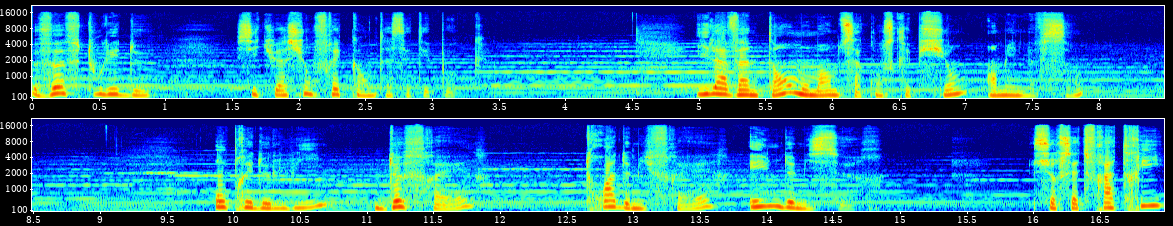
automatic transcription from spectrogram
veufs tous les deux, situation fréquente à cette époque. Il a 20 ans au moment de sa conscription en 1900. Auprès de lui, deux frères, trois demi-frères et une demi-sœur. Sur cette fratrie,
